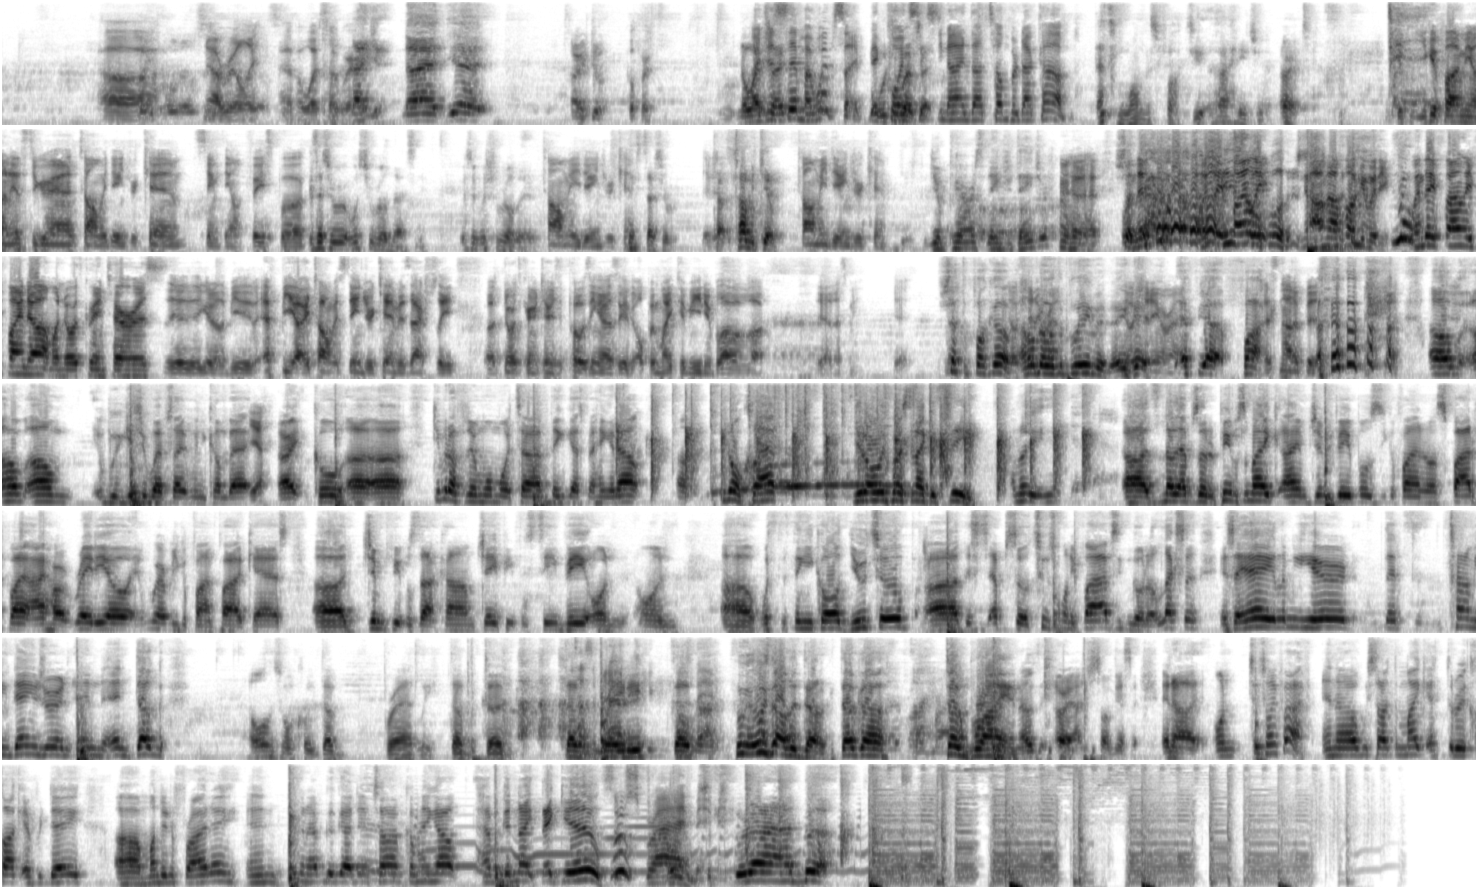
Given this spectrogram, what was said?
uh, not really. I have a website where Not yet. Not yet. All right, do it. go first. No I just said my website, bitcoin69.tumblr.com. That's long as fuck. You, I hate you. All right. You can- You can find me on Instagram, Tommy Danger Kim. Same thing on Facebook, Is that your what's your real last name? What's your, what's your real name? Tommy Danger Kim. Can't your It To- Tommy Kim. Tommy Danger Kim. Your parents named you Danger? when they, when they finally, no, I'm not fucking with you. Yeah. When they finally find out I'm a North Korean terrorist, uh, you know, the FBI Thomas Danger Kim is actually a North Korean terrorist posing as an open mic comedian, blah blah blah. Yeah, that's me. Shut the fuck up. No I don't know what to believe in. No shitting around. FBI, fuck. That's not a bit. Um, um, um, we get your website when you come back. Yeah. All right, cool. Uh, uh, give it up for them one more time. Thank you guys for hanging out. Uh, you don't clap. You're the only person I can see. I know you, uh, it's another episode of People's Mic. I am Jim Peoples. You can find it on Spotify, iHeartRadio, and wherever you can find podcasts. Uh, JimPeoples.com, JPeoples TV on on uh, what's the thing he called? YouTube. Uh, this is episode 225. So you can go to Alexa and say, hey, let me hear that Tommy Danger and, and, and Doug. I always want to call you Doug Bradley. Doug, Doug, Doug Brady. You can call Doug, who, who's the other Doug? Doug, uh, Doug Doug Bryan. I was, all right, I just saw him yesterday. And uh, on 225. And uh, we start the mic at 3 o'clock every day, uh, Monday to Friday. And we're going to have a good goddamn time. Come hang out. Have a good night. Thank you. Subscribe, Oh, baby. subscribe.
